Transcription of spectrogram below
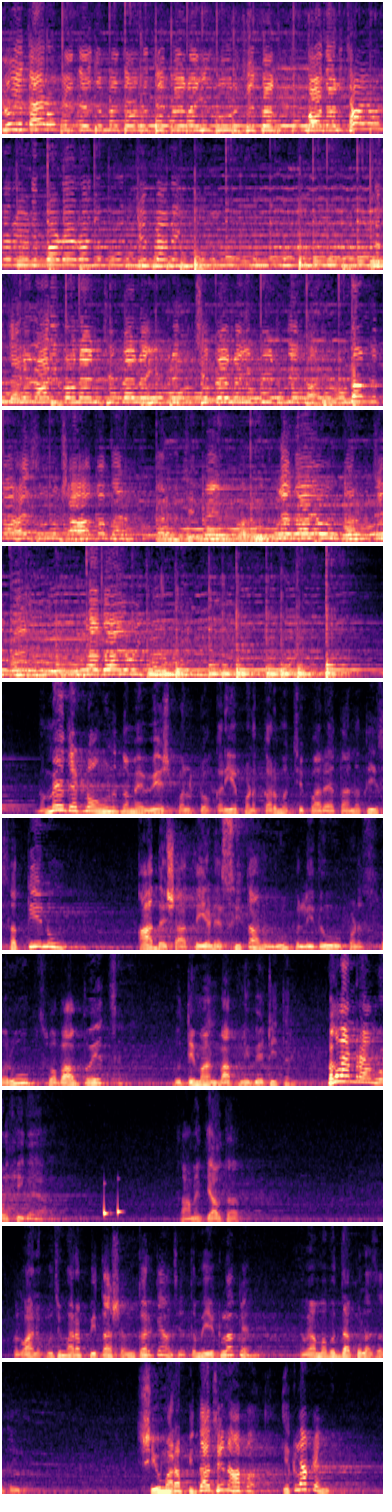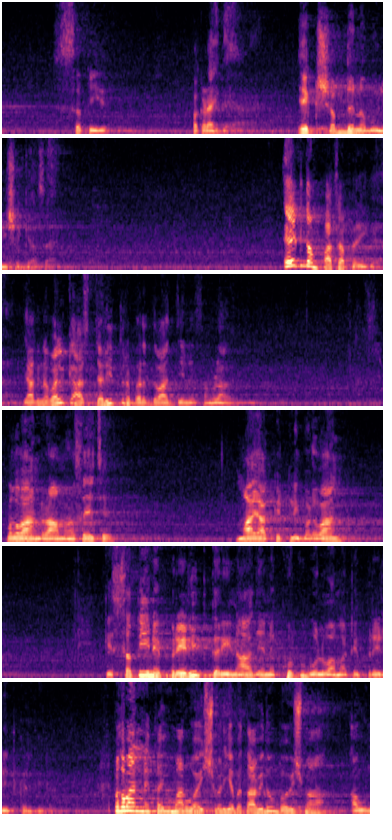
જોઈએ તારો सुन शाह कबर कर्म छिपे भभूत लगायो कर्म छिपे लगायो ઈ કર્મ छिपे. ગમે તેટલો હું તમે વેશ પલટો કરીએ પણ કર્મ छिपા રહેતા નથી સતીનું આ દશાથી એણે સીતાનું રૂપ લીધું પણ સ્વરૂપ સ્વભાવ તો એ જ છે બુદ્ધિમાન બાપની બેટી તરીકે ભગવાન રામ ઓળખી ગયા સામેથી આવતા ભગવાને પૂછ્યું, મારા પિતા શંકર ક્યાં છે? તમે એકલા કેમ? હવે આમાં બધા ખુલાસા થઈ ગયા. શિવ મારા પિતા છે ને, આપ એકલા કેમ છો? સતીએ પકડાઈ ગયા. એક શબ્દ ન બોલી શક્યા સાહેબ. એકદમ પાછા ફરી ગયા. યાજ્ઞવલ્કે આ ચરિત્ર ભરદ્વાજજીને સંભળાવ્યું ભગવાન રામ હસે છે. માયા કેટલી બળવાન. કે સતીને પ્રેરિત કરીને આજ એને ખોટું બોલવા માટે પ્રેરિત કરી દીધા. ભગવાનને થયું મારું ઐશ્વર્ય બતાવી દઉં, ભવિષ્યમાં આવું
